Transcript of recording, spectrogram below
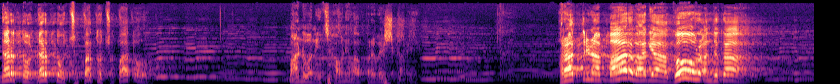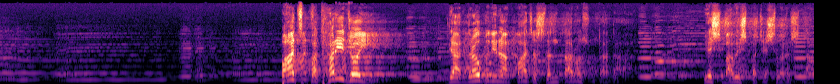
ડરતો ડરતો, છુપાતો છુપાતો પાંડવોની છાવણીમાં પ્રવેશ કરે. રાત્રિના બાર વાગ્યા ઘોર અંધકાર. પાંચ પથારી જોઈ, જ્યાં દ્રૌપદીના પાંચ સંતાનો સુતા હતા. વીસ, બાવીસ, પચીસ વર્ષના.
